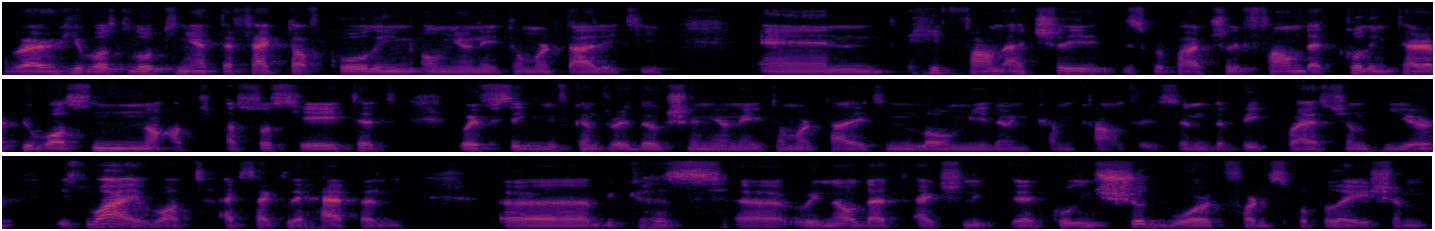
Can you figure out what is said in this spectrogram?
where he was looking at the effect of cooling on neonatal mortality and he found actually this group actually found that cooling therapy was not associated with significant reduction in neonatal mortality in low middle income countries. And the big question here is why? What exactly happened? Uh, because uh, we know that actually uh, cooling should work for this population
